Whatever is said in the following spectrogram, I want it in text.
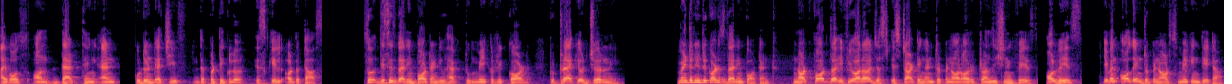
I was on that thing and couldn't achieve the particular skill or the task? So this is very important. You have to make a record to track your journey. Maintaining record is very important not for the if you are just starting entrepreneur or transitioning phase always even all the entrepreneurs making data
